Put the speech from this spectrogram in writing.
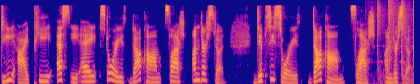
D-I-P-S-E-A stories.com slash understood. dipseastories.com slash understood.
